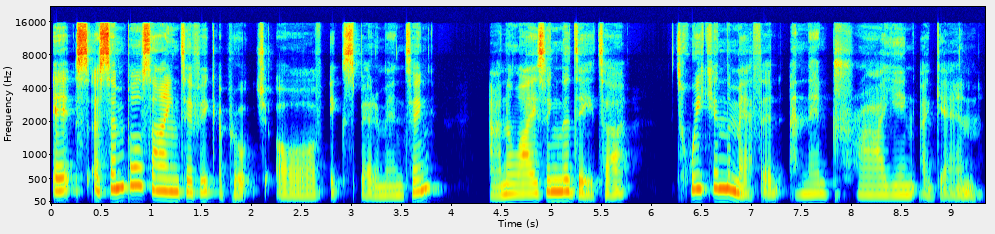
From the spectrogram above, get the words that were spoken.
It's a simple scientific approach of experimenting, analysing the data, tweaking the method, and then trying again.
